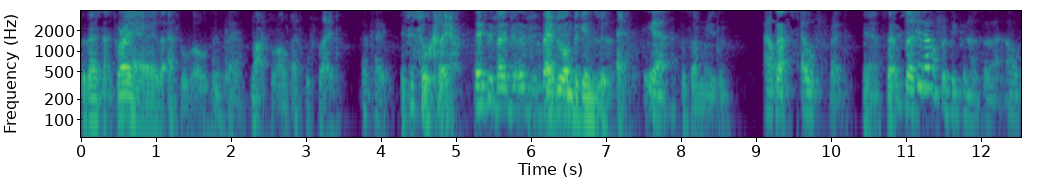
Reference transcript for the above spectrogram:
but there's that grey area that Ethelwold is Okay. there. Not Ethelwold, Ethelflaed. Okay, It's just all clear. this is very, very Everyone begins with F Yeah, for some reason. Al- So that's- Elfred. Yeah, so that's the, Should Alfred be pronounced like that? Alf.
